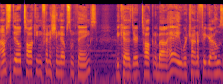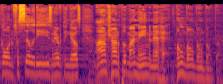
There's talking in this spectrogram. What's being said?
I'm still talking, finishing up some things because they're talking about, hey, we're trying to figure out who's going to facilities and everything else. I'm trying to put my name in that hat. Boom, boom, boom, boom, boom.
